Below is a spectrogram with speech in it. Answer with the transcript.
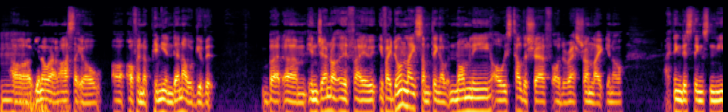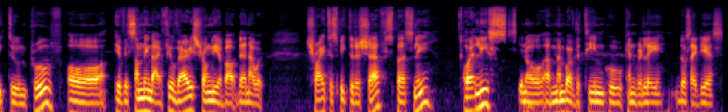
Mm. Uh, you know, when I'm asked like oh, of an opinion, then I will give it. But um, in general, if I if I don't like something, I would normally always tell the chef or the restaurant like you know, I think these things need to improve. Or if it's something that I feel very strongly about, then I would try to speak to the chefs personally, or at least you know a member of the team who can relay those ideas.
